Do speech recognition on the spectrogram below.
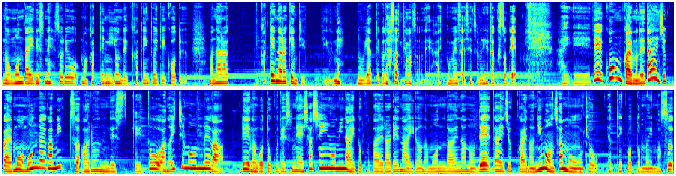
の問題ですね。それをまあ勝手に読んで勝手に解いていこうという、まあ、奈良勝手に奈良県っていうねのをやってくださってますので、はい、ごめんなさい説明下手くそで。はいえー、で今回もね第10回も問題が3つあるんですけどあの1問目が例のごとくですね写真を見ないと答えられないような問題なので第10回の2問3問を今日やっていこうと思います。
